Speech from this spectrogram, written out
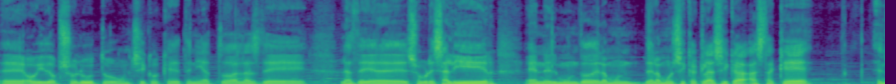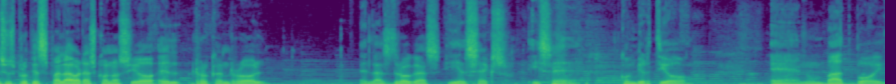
eh, oído absoluto, un chico que tenía todas las de, las de sobresalir en el mundo de la, de la música clásica hasta que, en sus propias palabras, conoció el rock and roll, las drogas y el sexo y se convirtió en un bad boy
